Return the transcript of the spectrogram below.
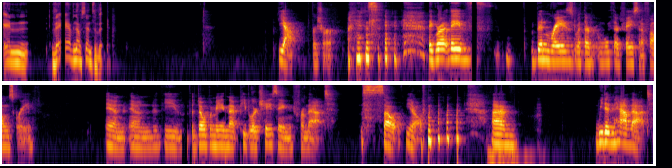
and they have no sense of it. Yeah, for sure. they grow. They've been raised with their with their face in a phone screen, and and the the dopamine that people are chasing from that. So you know, um, we didn't have that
